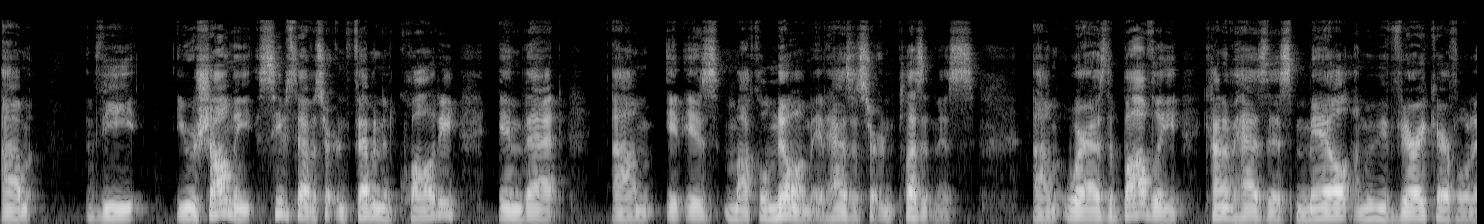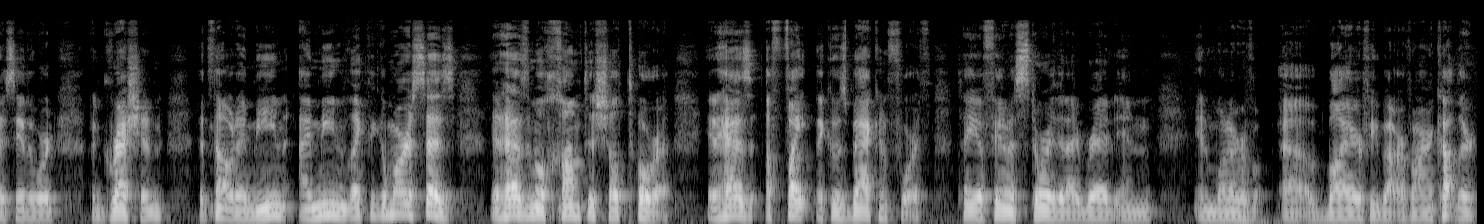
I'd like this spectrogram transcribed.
Um, the Yerushalmi seems to have a certain feminine quality in that um, it is makol noam. It has a certain pleasantness. Um, whereas the Bavli kind of has this male, I'm going to be very careful when I say the word aggression. That's not what I mean. I mean, like the Gemara says, it has a milchamta shel Torah. It has a fight that goes back and forth. I'll tell you a famous story that I read in, in one of uh, biography about Rav Aaron Kotler.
